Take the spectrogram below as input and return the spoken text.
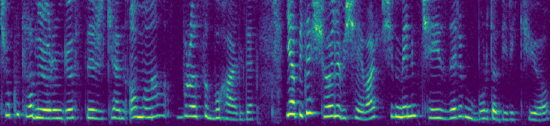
Çok utanıyorum gösterirken ama burası bu halde. Ya bir de şöyle bir şey var. Şimdi benim çeyizlerim burada birikiyor.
